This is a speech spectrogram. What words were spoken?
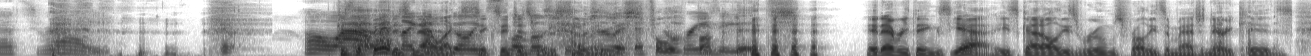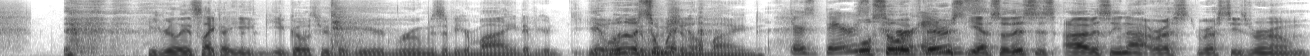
That's right. Oh wow! Because the bed And, is like, now, I'm like, six inches from the motion ceiling. Through it. That's full of bunk crazy. beds. and everything's yeah. He's got all these rooms for all these imaginary kids. He really, it's like uh, you, you go through the weird rooms of your mind, of your you Yeah, know, well, so wait- delusional mind. There's bears. well, so if there's yeah, so this is obviously not Rust, Rusty's room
